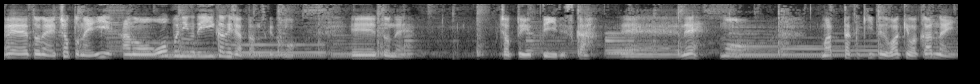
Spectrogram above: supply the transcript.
えーとね、ちょっとね、い、あの、オープニングで言いかけちゃったんですけども、えーとね、ちょっと言っていいですか？えー、ね、もう、全く聞いててわけわかんない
